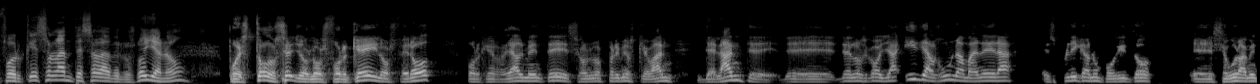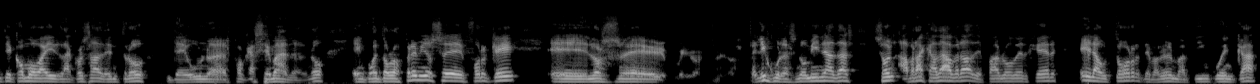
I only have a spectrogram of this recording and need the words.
Forqué son la antesala de los Goya, ¿no? Pues todos ellos, los Forqué y los Feroz, porque realmente son los premios que van delante de, los Goya y de alguna manera explican un poquito eh, seguramente cómo va a ir la cosa dentro de unas pocas semanas. ¿no? En cuanto a los premios eh, Forqué, eh, los, películas nominadas son Abracadabra de Pablo Berger, El autor de Manuel Martín Cuenca,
